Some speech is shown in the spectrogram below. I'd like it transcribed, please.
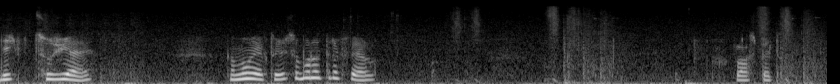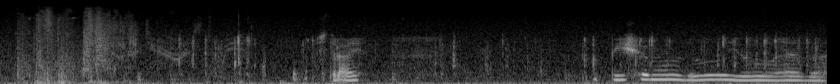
Teď, cože? Kamu, jak to, že jsem ho netrefil? Plus pět. Straj. Píše mu, do you have a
